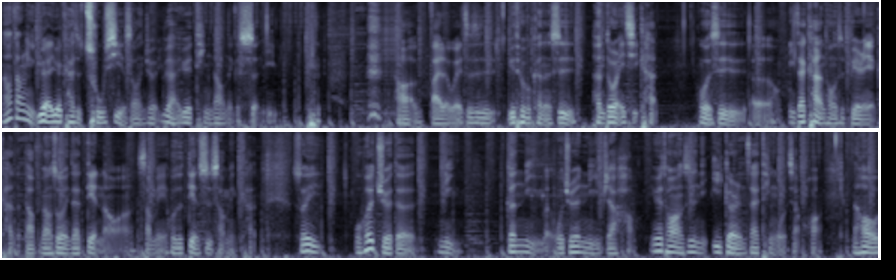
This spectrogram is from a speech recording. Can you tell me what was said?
然后当你越来越开始出戏的时候，你就越来越听到那个声音。好，by the way，这是 YouTube，可能是很多人一起看，或者是呃你在看的同时，别人也看得到。比方说你在电脑啊上面或者电视上面看，所以我会觉得你跟你们，我觉得你比较好，因为通常是你一个人在听我讲话，然后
